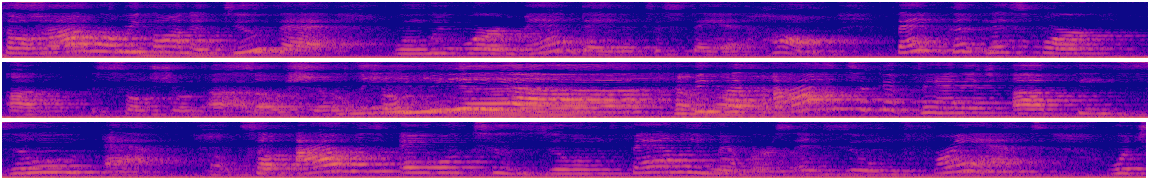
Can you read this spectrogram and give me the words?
So how were we going to do that when we were mandated to stay at home? Thank goodness for uh, social uh, Social media, media. because I took advantage of the Zoom app. So I was able to Zoom family members and Zoom friends, which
